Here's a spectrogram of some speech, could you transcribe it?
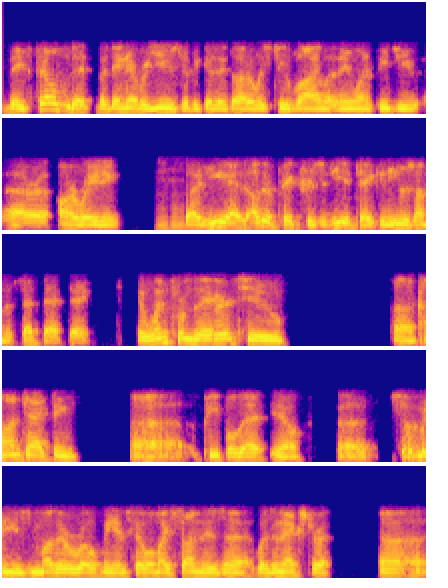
they filmed it, but they never used it because they thought it was too violent. They wanted PG uh, or R rating. But he had other pictures that he had taken. He was on the set that day. It went from there to uh, contacting uh, people that you know. Uh, somebody's mother wrote me and said, "Well, my son is uh, was an extra. Uh,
